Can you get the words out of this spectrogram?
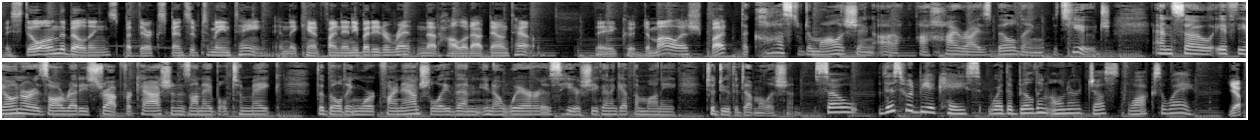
They still own the buildings, but they're expensive to maintain, and they can't find anybody to rent in that hollowed out downtown. They could demolish, but the cost of demolishing a, a high rise building it's huge. And so if the owner is already strapped for cash and is unable to make the building work financially, then you know where is he or she going to get the money to do the demolition? So this would be a case where the building owner just walks away. Yep,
